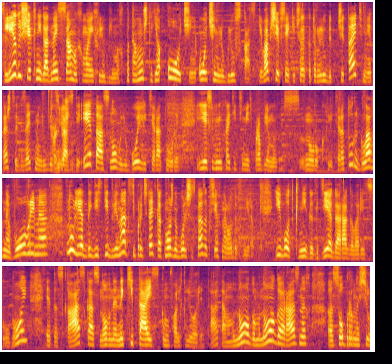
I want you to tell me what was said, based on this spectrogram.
следующая книга одна из самых моих любимых, потому что я очень-очень люблю сказки. Вообще всякий человек, который любит читать, мне кажется, обязательно любит Конечно. сказки. И это основа любой литературы. И если вы не хотите иметь проблемы с- на уроках литературы, главное вовремя, ну, лет до 10-12 прочитать как можно больше сказок всех народов мира. И вот книга «Где гора говорит с луной» — это сказка, основанная на китайском фольклоре. Да? Там много-много разных э, собрано сюжетов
